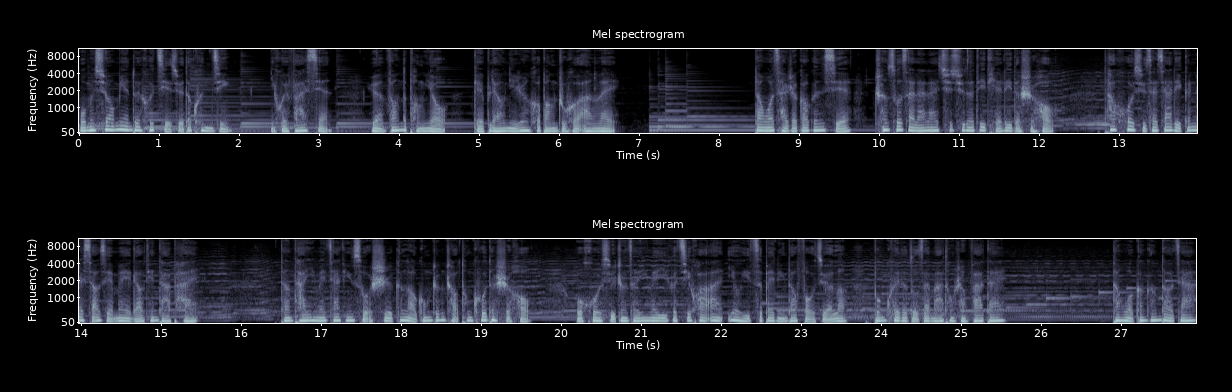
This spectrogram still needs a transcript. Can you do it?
我们需要面对和解决的困境，你会发现，远方的朋友给不了你任何帮助和安慰。当我踩着高跟鞋。穿梭在来来去去的地铁里的时候，她或许在家里跟着小姐妹聊天打牌；当她因为家庭琐事跟老公争吵痛哭的时候，我或许正在因为一个计划案又一次被领导否决了，崩溃地躲在马桶上发呆。当我刚刚到家，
